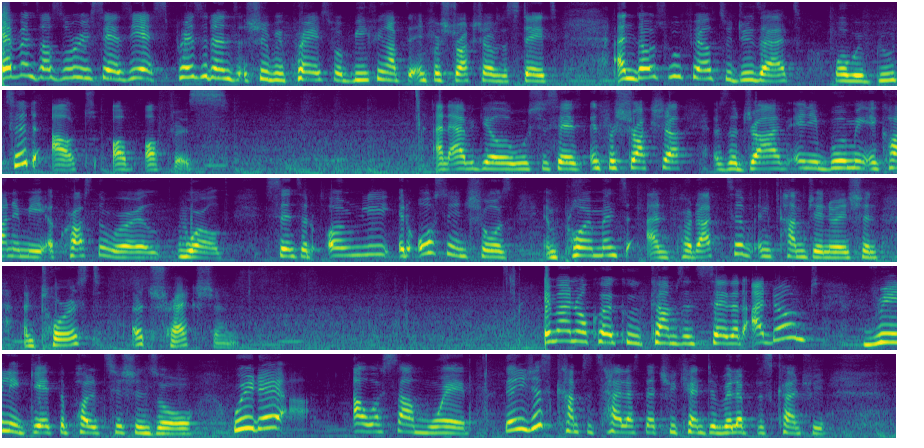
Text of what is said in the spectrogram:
Evans Azuri says, yes, presidents should be praised for beefing up the infrastructure of the state, and those who fail to do that will be booted out of office. And Abigail Owusu says, infrastructure is the drive any booming economy across the world, since it only it also ensures employment and productive income generation and tourist attraction. Emmanuel Kweku comes and to say that I don't really get the politicians or we they our somewhere, then you just come to tell us that we can develop this country.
